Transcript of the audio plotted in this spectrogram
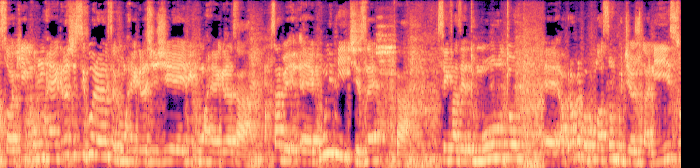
só que com regras de segurança, com regras de higiene, com regras, Tá. sabe, é, com limites, né? Tá. Sem fazer tumulto. É, a própria população podia ajudar nisso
